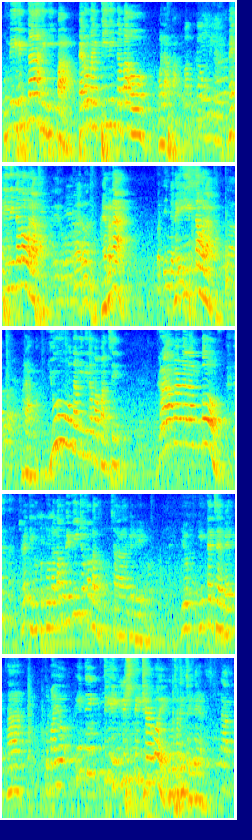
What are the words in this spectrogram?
Umihip na, hindi pa. Pero may tinig na ba o wala pa? May tinig na ba, wala pa? Meron. Meron na. But in the May ihip na, wala pa? Wala pa. Yun ang hindi napapansin. Grammar na lang to. Sir, tinututulan ako. May video ka ba doon sa Gallego? Yung, yung 10.7 na tumayo. Ito yung English teacher ko eh. Doon sa Lindsay na yan. Nak-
